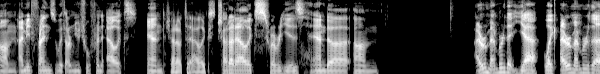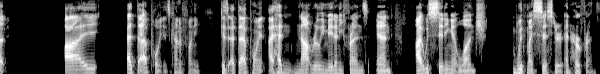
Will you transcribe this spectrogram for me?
um, I made friends with our mutual friend Alex, and Shout out to Alex. shout out Alex wherever he is, and uh, um, I remember that. Yeah, like I remember that. I at that point, it's kind of funny because at that point I had not really made any friends, and I was sitting at lunch with my sister and her friends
